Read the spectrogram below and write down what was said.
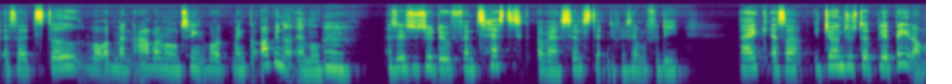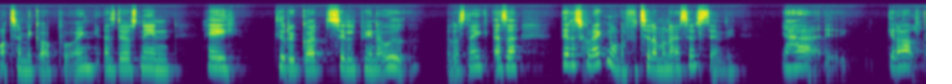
altså et sted, hvor man arbejder med nogle ting, hvor man går op i noget andet. mm. Altså jeg synes jo, det er jo fantastisk at være selvstændig, for eksempel, fordi der er ikke, altså i John Juice, der bliver bedt om at tage make på, ikke? Altså det var sådan en, hey, gider du godt se lidt pænere ud? Eller sådan, ikke? Altså, det er der sgu da ikke nogen, der fortæller mig, når jeg er selvstændig. Jeg har øh, generelt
